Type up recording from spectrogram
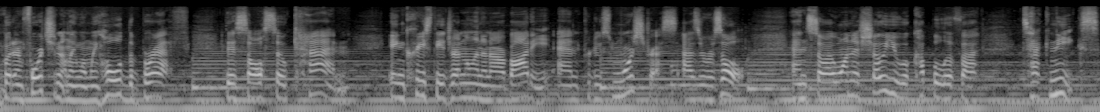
But unfortunately, when we hold the breath, this also can increase the adrenaline in our body and produce more stress as a result. And so I want to show you a couple of uh, techniques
